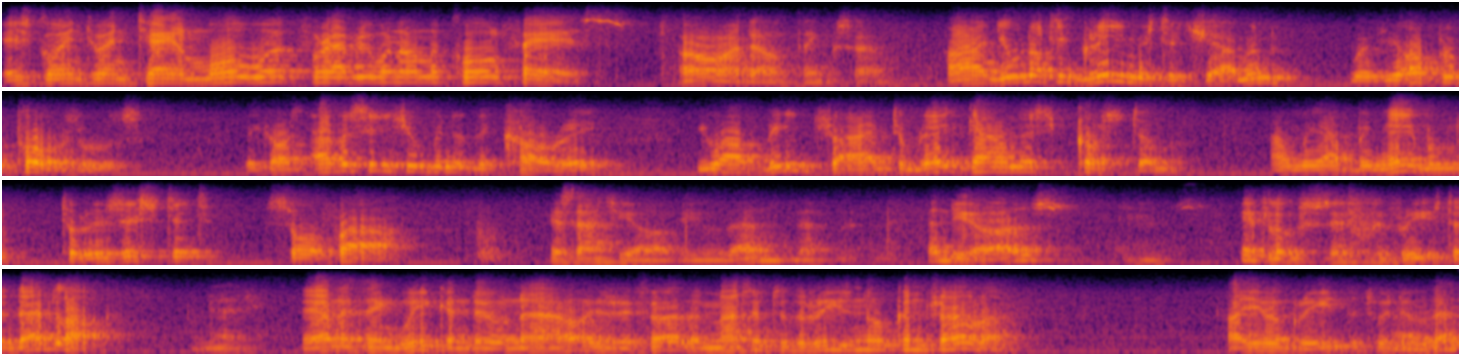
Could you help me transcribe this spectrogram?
is going to entail more work for everyone on the coal face. Oh, I don't think so. I do not agree, Mr. Chairman, with your proposals, because ever since you've been at the colliery, you have been trying to break down this custom, and we have been able to resist it so far. Is that your view, then? And yours? Yes. It looks as if we've reached a deadlock. Yes. The only thing we can do now is refer the matter to the regional controller. Are you agreed that we do that?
